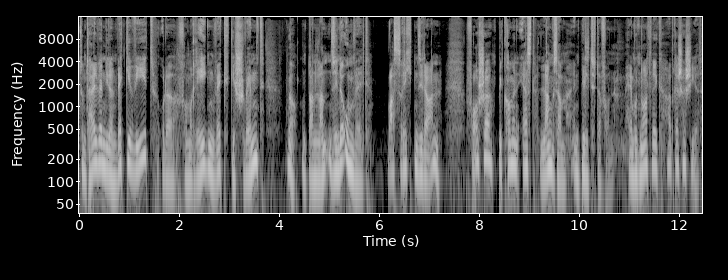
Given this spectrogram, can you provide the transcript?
Zum Teil werden die dann weggeweht oder vom Regen weggeschwemmt. Ja, und dann landen sie in der Umwelt. Was richten sie da an? Forscher bekommen erst langsam ein Bild davon. Helmut Nordweg hat recherchiert.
